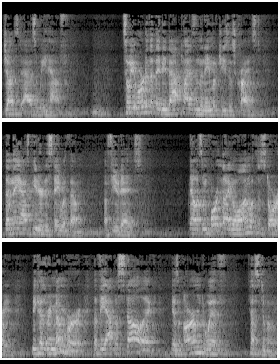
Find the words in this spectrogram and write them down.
just as we have. So he ordered that they be baptized in the name of Jesus Christ. Then they asked Peter to stay with them a few days. Now it's important that I go on with the story Because remember that the apostolic is armed with testimony.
